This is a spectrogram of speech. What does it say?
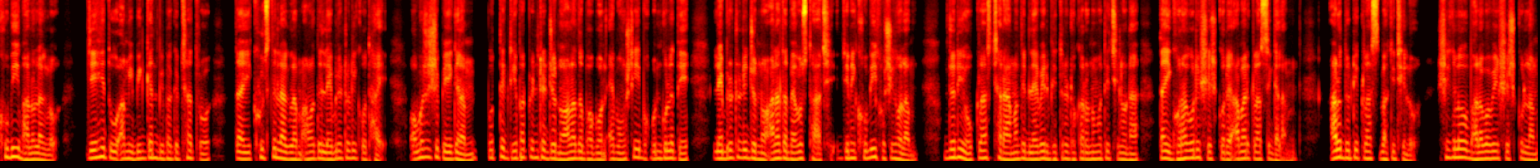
খুবই ভালো লাগল। যেহেতু আমি বিজ্ঞান বিভাগের ছাত্র, তাই খুঁজতে লাগলাম আমাদের ল্যাবরেটরি কোথায়। অবশেষে পেয়ে গেলাম প্রত্যেক ডিপার্টমেন্টের জন্য আলাদা ভবন এবং সেই ভবনগুলোতে ল্যাবরেটরির জন্য আলাদা ব্যবস্থা আছে, জেনে খুবই খুশি হলাম। যদিও ক্লাস ছাড়া আমাদের ল্যাবের ভিতরে ঢোকার অনুমতি ছিল না, তাই ঘোরাঘুরি শেষ করে আবার ক্লাসে গেলাম। আরও দুটি ক্লাস বাকি ছিল, সেগুলো ভালোভাবে শেষ করলাম।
